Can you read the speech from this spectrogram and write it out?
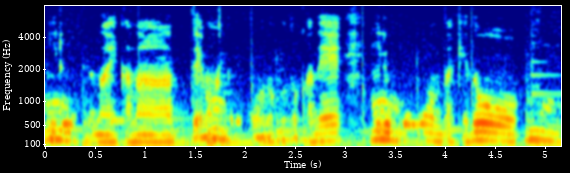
いるんじゃないかなって、まあうん不登校の子とかね、うんいると思うんだけど、うん。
